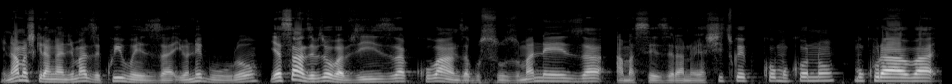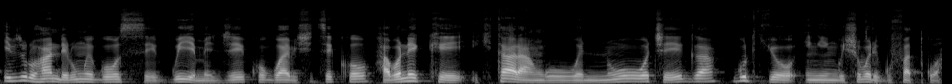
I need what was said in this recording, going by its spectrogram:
inama shikiranganje imaze kwihweza iyo nteguro yasanze byoba byiza kubanza gusuzuma neza amasezerano yashitswe ko mukono mu kuraba iby'uruhande rumwe rwose rwiyemeje ko rwabishitse ko haboneke ikitaranguwe n'uwo cega gutyo ingingo ishobore gufatwa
